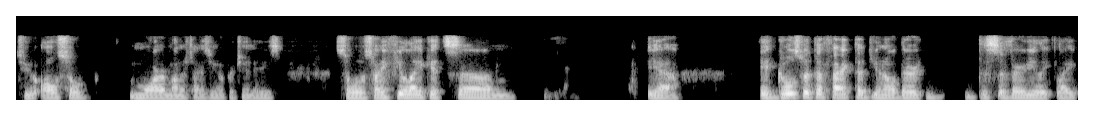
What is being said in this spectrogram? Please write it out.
to also more monetizing opportunities. So so I feel like it's um yeah, it goes with the fact that you know there this is a very like,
